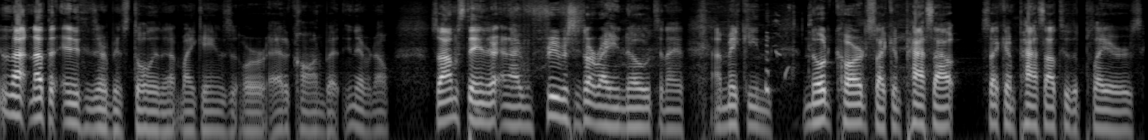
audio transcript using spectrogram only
You know, not not that anything's ever been stolen at my games or at a con, but you never know. So I'm staying there, and I feverishly start writing notes, and I I'm making note cards so I can pass out so I can pass out to the players.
